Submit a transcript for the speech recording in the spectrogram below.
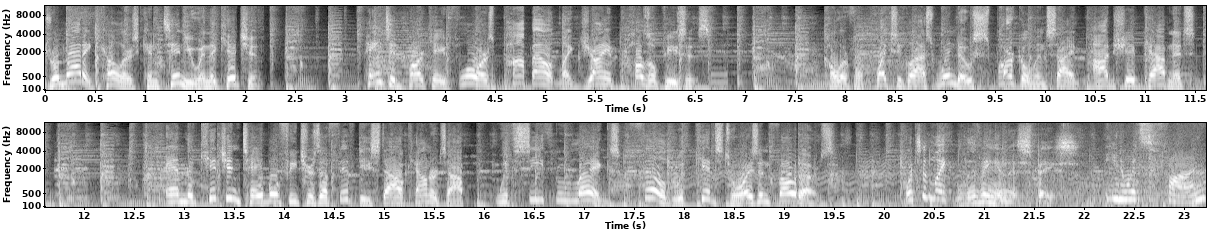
Dramatic colors continue in the kitchen. Painted parquet floors pop out like giant puzzle pieces. Colorful plexiglass windows sparkle inside odd shaped cabinets. And the kitchen table features a 50s style countertop with see through legs filled with kids' toys and photos. What's it like living in this space? You know, it's fun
